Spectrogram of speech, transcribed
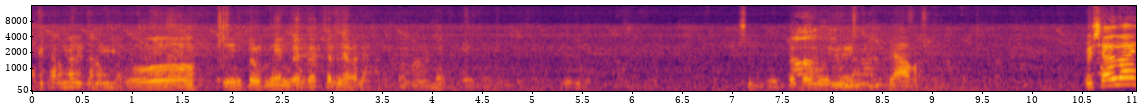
अभी करूँगा अभी करूँगा ओ ये तो मेन करता चलने वाला क्या बात विशाल भाई।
